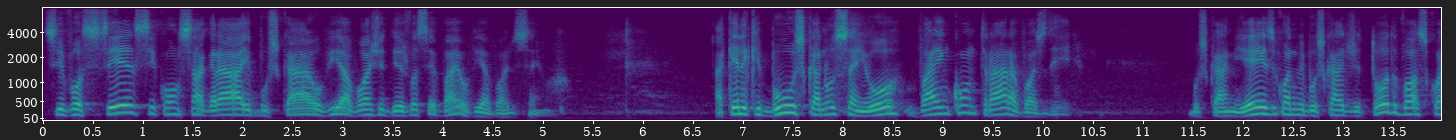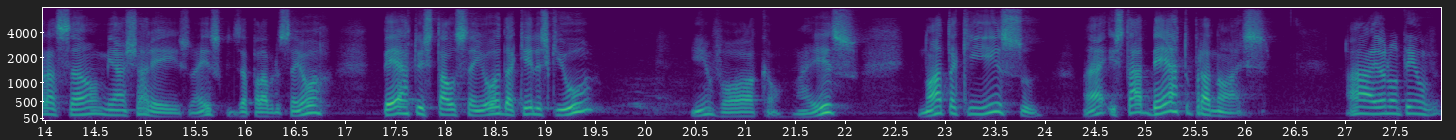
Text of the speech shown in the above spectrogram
Se você se consagrar e buscar ouvir a voz de Deus, você vai ouvir a voz do Senhor. Aquele que busca no Senhor vai encontrar a voz dele. Buscar-me-eis, e quando me buscar de todo o vosso coração, me achareis. Não é isso que diz a palavra do Senhor? Perto está o Senhor daqueles que o invocam. Não é isso? Nota que isso né, está aberto para nós. Ah, eu não tenho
